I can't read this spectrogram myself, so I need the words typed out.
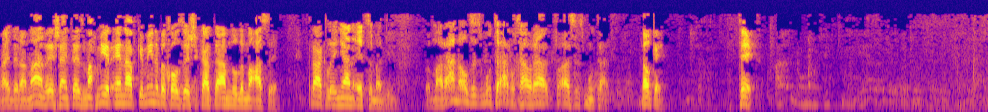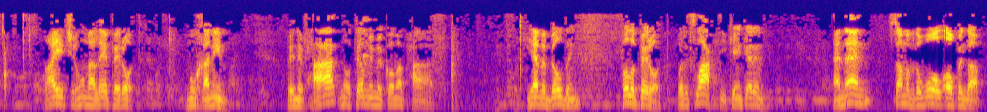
Right, the Rama and Resh Ayin Tet is Mahmir, En Afkamina Bechol Zeh Shekatavnu Lemaaseh. Rak Le'inyan Etzem Adin. But Maran holds it's mutar. Chavra, for us it's mutar. Okay. Tet. בית שהוא מלא פירות, מוכנים, ונפחת נוטל ממקום הפחת. You have a building full of perot, but it's locked. You can't get in. And then some of the wall opened up,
